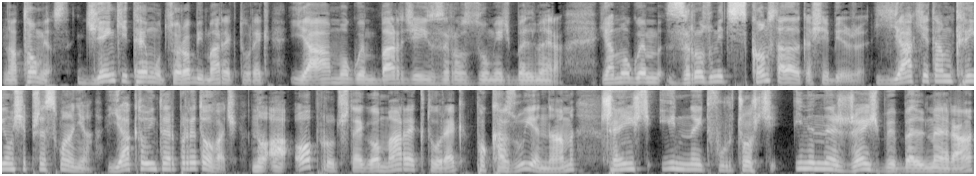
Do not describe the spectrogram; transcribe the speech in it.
Natomiast dzięki temu, co robi Marek Turek, ja mogłem bardziej zrozumieć Belmera. Ja mogłem zrozumieć, skąd ta lalka się bierze, jakie tam kryją się przesłania, jak to interpretować. No a oprócz tego Marek Turek pokazuje nam część innej twórczości, inne rzeźby Belmera,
